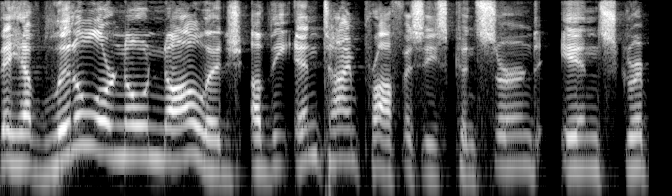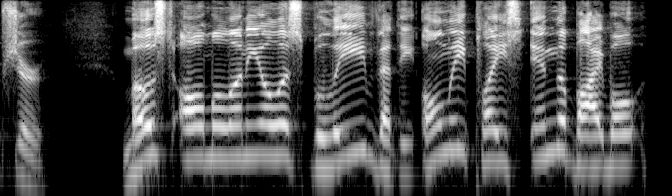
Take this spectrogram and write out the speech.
They have little or no knowledge of the end time prophecies concerned in Scripture. Most all millennialists believe that the only place in the Bible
